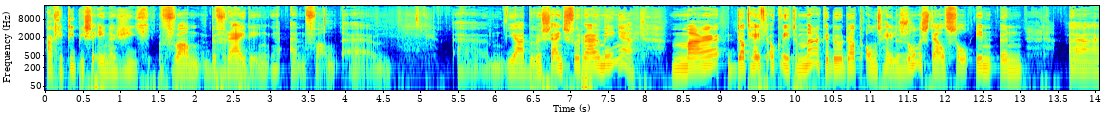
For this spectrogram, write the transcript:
archetypische energie van bevrijding en van ehm, ehm, ja, bewustzijnsverruiming. Ja, Maar dat heeft ook weer te maken doordat ons hele zonnestelsel in een, eh,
